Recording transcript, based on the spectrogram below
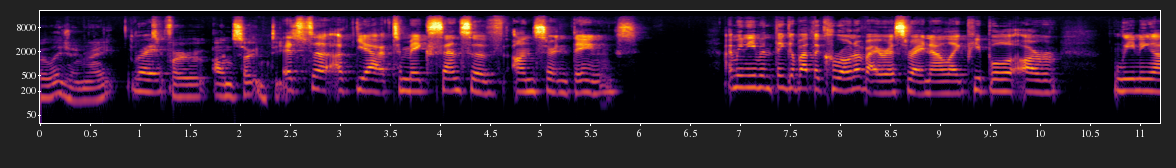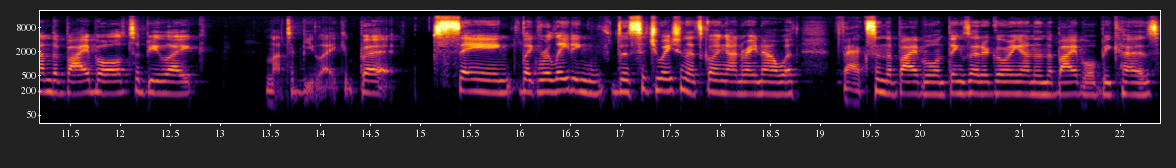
religion, right? Right. For uncertainties. It's to uh, yeah to make sense of uncertain things. I mean, even think about the coronavirus right now. Like people are leaning on the Bible to be like, not to be like, but saying like relating the situation that's going on right now with facts in the Bible and things that are going on in the Bible because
